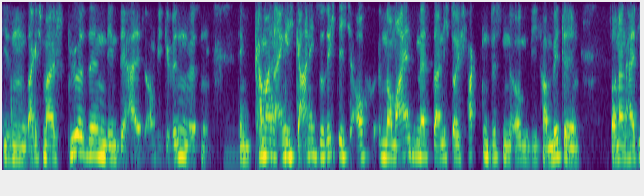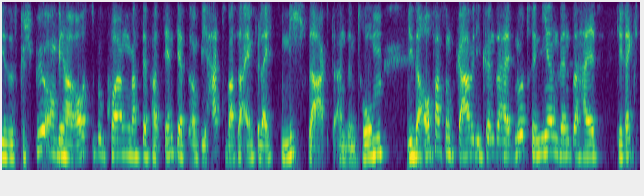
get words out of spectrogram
Diesen, sag ich mal, Spürsinn, den sie halt irgendwie gewinnen müssen, mhm. den kann man eigentlich gar nicht so richtig auch im normalen Semester nicht durch Faktenwissen irgendwie vermitteln, sondern halt dieses Gespür irgendwie herauszubekommen, was der Patient jetzt irgendwie hat, was er einem vielleicht nicht sagt an Symptomen. Diese Auffassungsgabe, die können sie halt nur trainieren, wenn sie halt direkt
